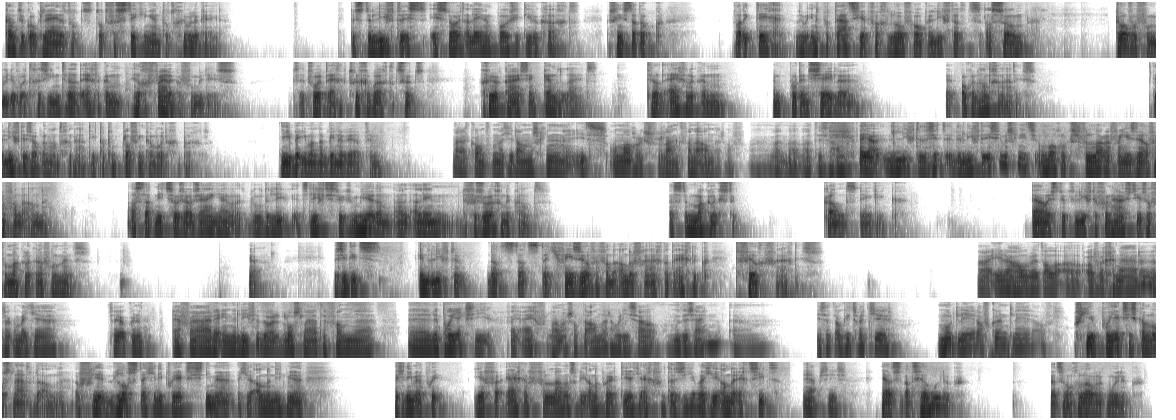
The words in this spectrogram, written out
kan natuurlijk ook leiden tot, tot verstikking en tot gruwelijkheden. Dus de liefde is, is nooit alleen een positieve kracht. Misschien is dat ook wat ik tegen de interpretatie heb van geloof, hoop en liefde, dat het als zo'n toverformule wordt gezien, terwijl het eigenlijk een heel gevaarlijke formule is. Het wordt eigenlijk teruggebracht tot een soort geurkaars en candlelight. Terwijl het eigenlijk een, een potentiële, eh, ook een handgranaat is. De liefde is ook een handgranaat die tot ontploffing kan worden gebracht. Die je bij iemand naar binnen werpt. En... Maar dat komt omdat je dan misschien iets onmogelijks verlangt van de ander. Of eh, wat, wat, is de hand? Nou ja, de liefde, zit, de liefde is misschien iets onmogelijks verlangen van jezelf en van de ander. Als dat niet zo zou zijn, ja, ik bedoel, de liefde, het liefde is natuurlijk meer dan alleen de verzorgende kant. Dat is de makkelijkste kant, denk ik. Daarom is natuurlijk de liefde voor een huisdier zoveel makkelijker dan voor een mens. Ja. Er zit iets in de liefde dat, dat, dat je van jezelf en van de ander vraagt, dat eigenlijk te veel gevraagd is. Maar eerder hadden we het al, al over genade. Dat is ook een beetje, zou je ook kunnen ervaren in de liefde door het loslaten van de, uh, de projectie van je eigen verlangens op de ander, hoe die zou moeten zijn. Um, is dat ook iets wat je moet leren of kunt leren? Of? of je projecties kan loslaten op de ander. Of je los dat je die projecties niet meer, dat je de ander niet meer, dat je niet meer je eigen verlangens op die ander projecteert, je eigen fantasie, maar dat je die ander echt ziet. Ja, precies. Ja, dat is, dat is heel moeilijk. Dat is ongelooflijk moeilijk.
